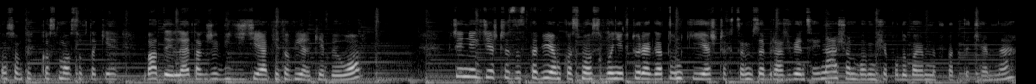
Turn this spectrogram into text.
to są tych kosmosów takie badyle, także widzicie jakie to wielkie było. Gdzie niegdzie jeszcze zostawiłam kosmosy, bo niektóre gatunki jeszcze chcę zebrać więcej nasion, bo mi się podobają na przykład te ciemne.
